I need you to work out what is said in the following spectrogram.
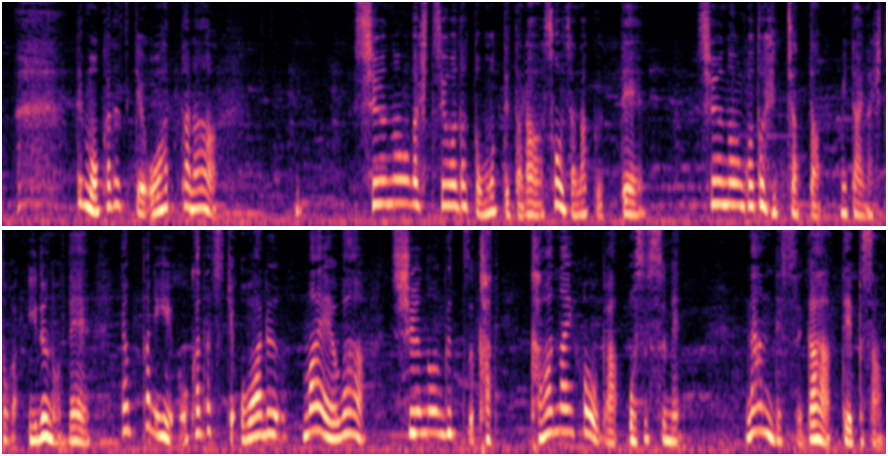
でもお片付け終わったら収納が必要だと思ってたらそうじゃなくって収納ごと減っちゃったみたいな人がいるのでやっぱりお片付け終わる前は収納グッズ買わない方がおすすめなんですがテープさん、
